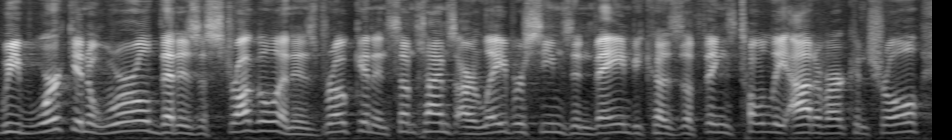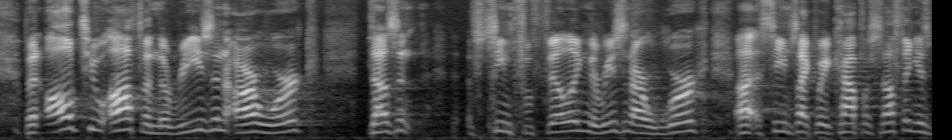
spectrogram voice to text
we work in a world that is a struggle and is broken, and sometimes our labor seems in vain because of things totally out of our control. But all too often, the reason our work doesn't seem fulfilling, the reason our work uh, seems like we accomplish nothing is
